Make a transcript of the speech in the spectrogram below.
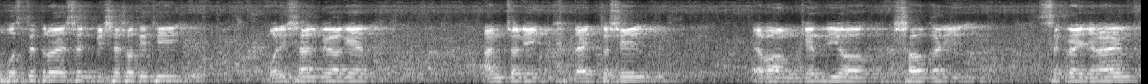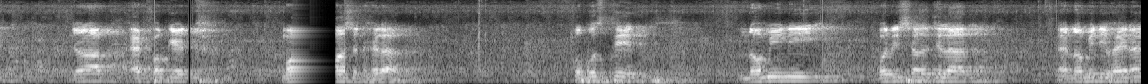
উপস্থিত রয়েছেন বিশেষ অতিথি, বরিশাল বিভাগের আঞ্চলিক দায়িত্বশীল এবং কেন্দ্রীয় সহকারী সেক্রেটারি জেনারেল জনাব অ্যাডভোকেট মোহাম্মদ হেলাল। উপস্থিত নমিনি বরিশাল জেলার নমিনি ভাইরা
